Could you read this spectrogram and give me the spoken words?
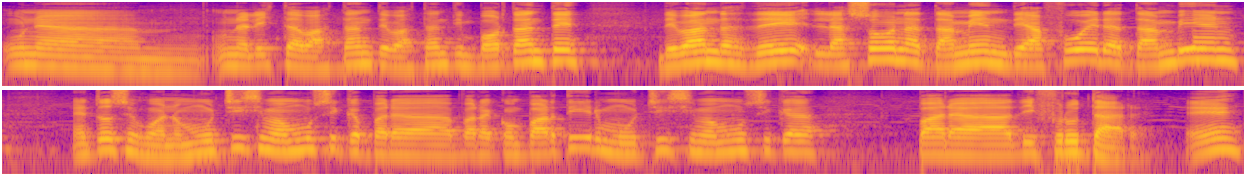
Una, una lista bastante, bastante importante de bandas de la zona, también de afuera también. Entonces, bueno, muchísima música para, para compartir, muchísima música para disfrutar. ¿eh?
